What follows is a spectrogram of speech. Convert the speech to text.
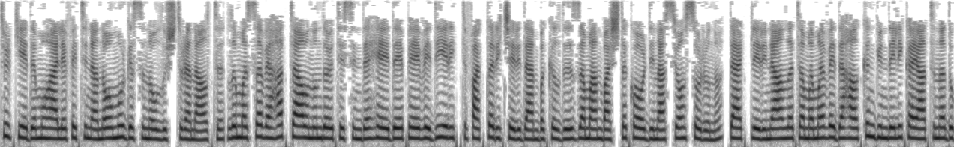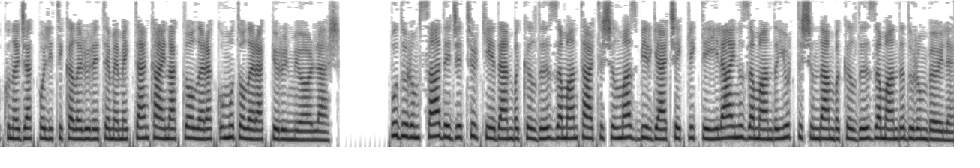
Türkiye'de muhalefetin ana omurgasını oluşturan altılı masa ve hatta onun da ötesinde HDP ve diğer ittifaklar içeriden bakıldığı zaman başta koordinasyon sorunu, dertlerini anlatamama ve de halkın gündelik hayatına dokunacak politikalar üretememekten kaynaklı olarak umut olarak görülmüyorlar. Bu durum sadece Türkiye'den bakıldığı zaman tartışılmaz bir gerçeklik değil aynı zamanda yurt dışından bakıldığı zaman da durum böyle.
